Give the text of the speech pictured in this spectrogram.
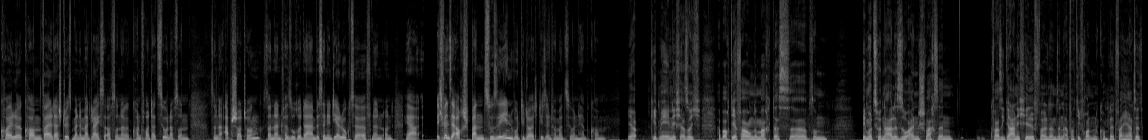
Keule kommen, weil da stößt man immer gleich so auf so eine Konfrontation, auf so, ein, so eine Abschottung, sondern versuche da ein bisschen den Dialog zu eröffnen und ja, ich finde es ja auch spannend zu sehen, wo die Leute diese Informationen herbekommen. Ja, geht mir ähnlich. Also ich habe auch die Erfahrung gemacht, dass äh, so ein emotionales so einen Schwachsinn quasi gar nicht hilft, weil dann sind einfach die Fronten komplett verhärtet.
